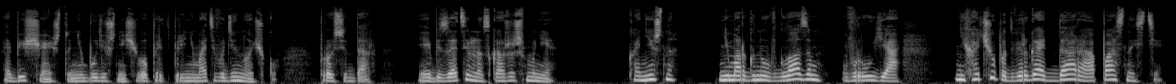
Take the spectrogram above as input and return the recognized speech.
Обещай, что не будешь ничего предпринимать в одиночку, просит Дар. И обязательно скажешь мне. Конечно, не моргнув глазом, вру я, не хочу подвергать Дара опасности.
